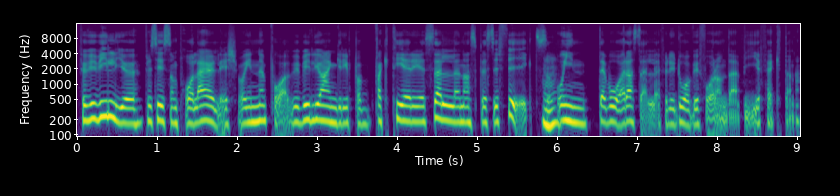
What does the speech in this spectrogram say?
För vi vill ju, precis som Paul Ehrlich var inne på, vi vill ju angripa bakteriecellerna specifikt mm. och inte våra celler, för det är då vi får de där bieffekterna.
